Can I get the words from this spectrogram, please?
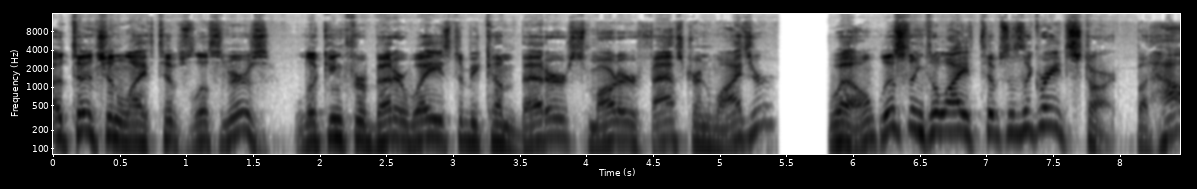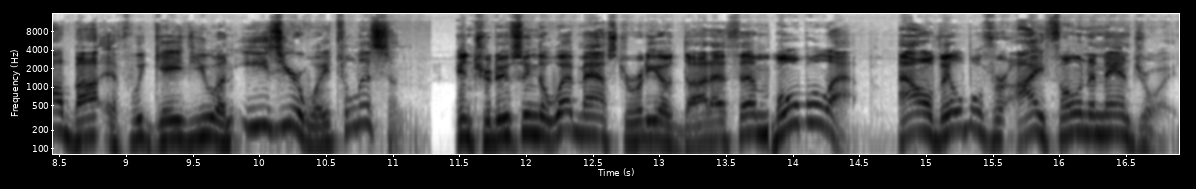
Attention Life Tips listeners, looking for better ways to become better, smarter, faster, and wiser? Well, listening to Life Tips is a great start, but how about if we gave you an easier way to listen? Introducing the WebmasterRadio.fm mobile app, now available for iPhone and Android.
